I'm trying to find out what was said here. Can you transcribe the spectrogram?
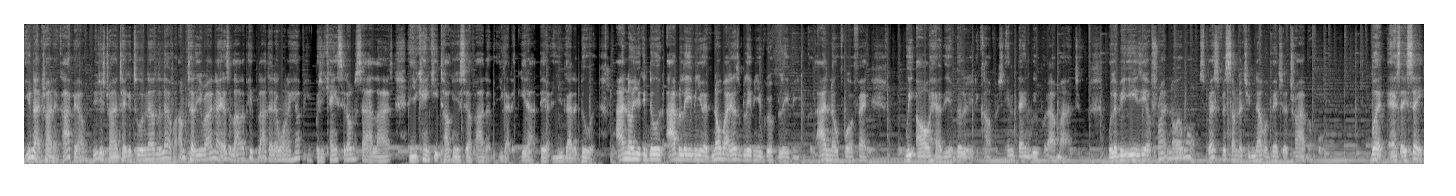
you're not trying to copy them. You're just trying to take it to another level. I'm telling you right now, there's a lot of people out there that want to help you, but you can't sit on the sidelines and you can't keep talking yourself out of it. You got to get out there and you got to do it. I know you can do it. I believe in you. If nobody else believes in you, Griff believe in you because I know for a fact we all have the ability to accomplish anything that we put our mind to. Will it be easy up front? No, it won't. Especially if it's something that you never ventured to try before. But as they say,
